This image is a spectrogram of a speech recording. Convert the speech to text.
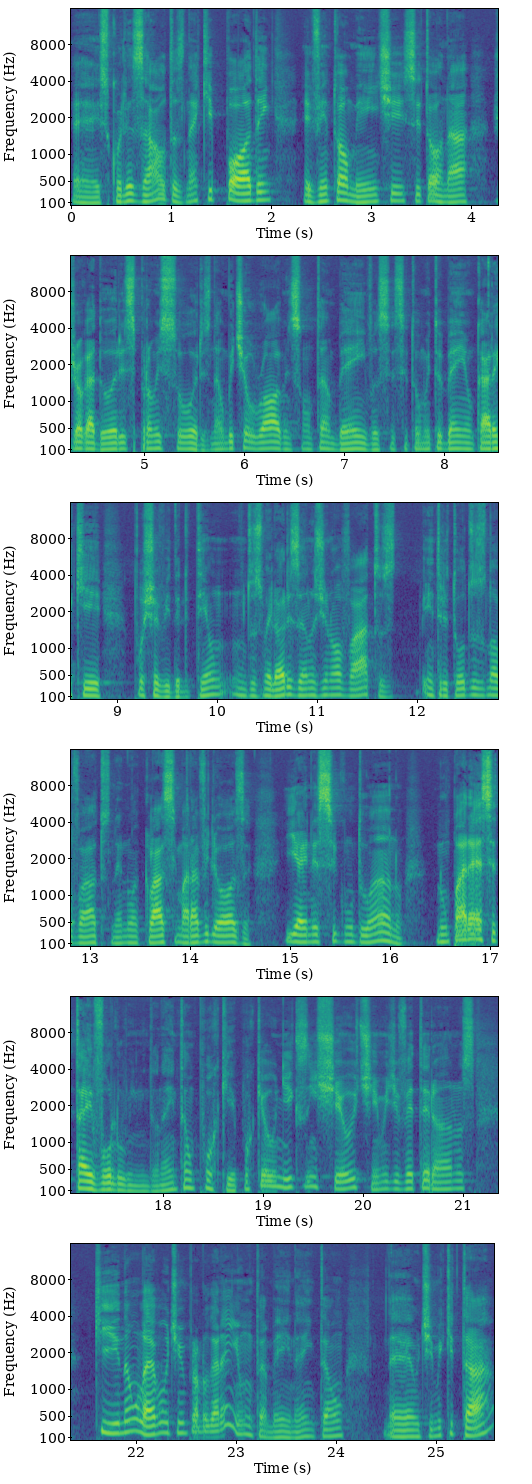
é, escolhas altas, né, que podem eventualmente se tornar jogadores promissores, né? O Mitchell Robinson também, você citou muito bem, um cara que, poxa vida, ele tem um, um dos melhores anos de novatos entre todos os novatos, né, numa classe maravilhosa. E aí nesse segundo ano, não parece estar tá evoluindo, né? Então por quê? Porque o Knicks encheu o time de veteranos que não levam o time para lugar nenhum também, né? Então É um time que está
